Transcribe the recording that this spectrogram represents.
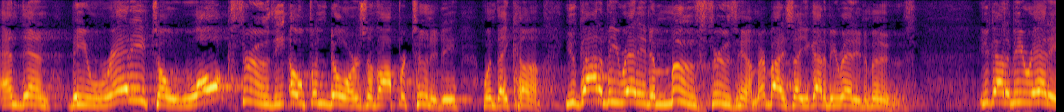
and then be ready to walk through the open doors of opportunity when they come. You've got to be ready to move through them. Everybody say you got to be ready to move. You got to be ready.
